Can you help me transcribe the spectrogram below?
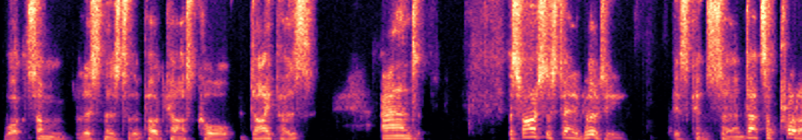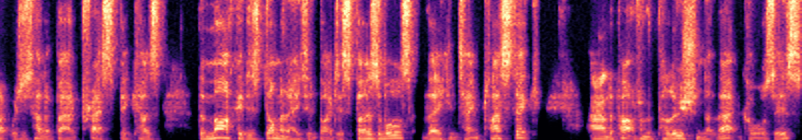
what some listeners to the podcast call diapers. And as far as sustainability is concerned, that's a product which has had a bad press because the market is dominated by disposables. They contain plastic. And apart from the pollution that that causes,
